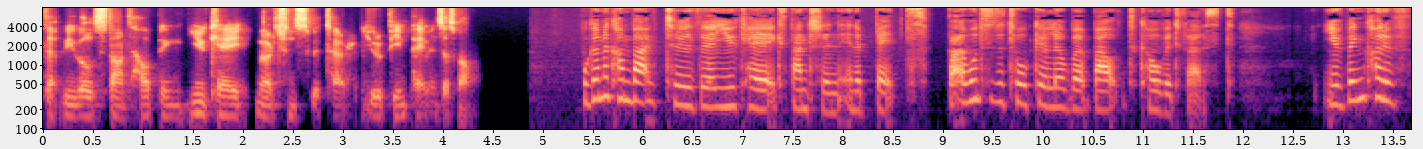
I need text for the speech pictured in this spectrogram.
that we will start helping UK merchants with their European payments as well. We're going to come back to the UK expansion in a bit, but I wanted to talk a little bit about COVID first. You've been kind of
